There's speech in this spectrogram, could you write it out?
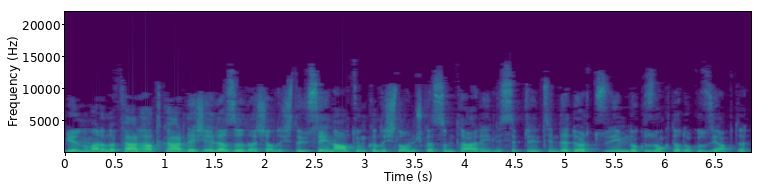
Bir numaralı Ferhat kardeş Elazığ'da çalıştı. Hüseyin Altun Kılıç'la 13 Kasım tarihli sprintinde 429.9 yaptı.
